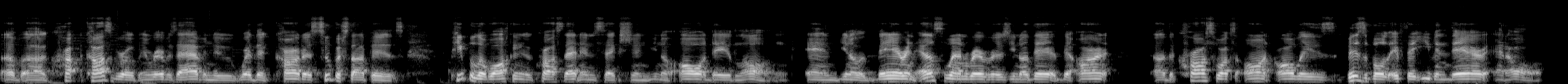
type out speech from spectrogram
of uh, Cosgrove and Rivers Avenue, where the CARTA Superstop is. People are walking across that intersection, you know, all day long. And you know, there and elsewhere in Rivers, you know, there there aren't uh, the crosswalks aren't always visible if they're even there at all.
